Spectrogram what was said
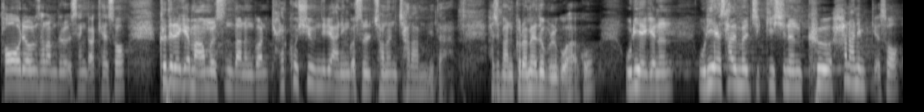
더 어려운 사람들을 생각해서 그들에게 마음을 쓴다는 건 결코 쉬운 일이 아닌 것을 저는 잘 압니다. 하지만 그럼에도 불구하고 우리에게는 우리의 삶을 지키시는 그 하나님께서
